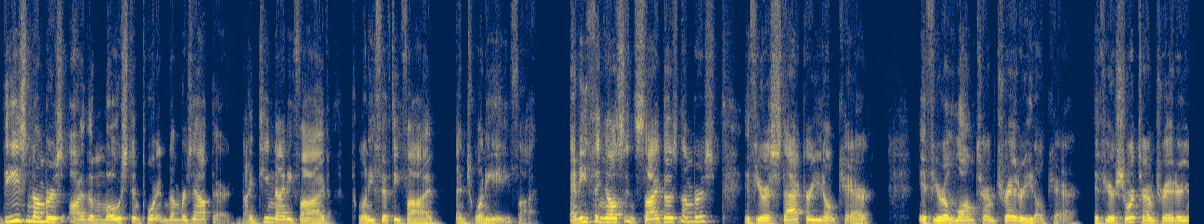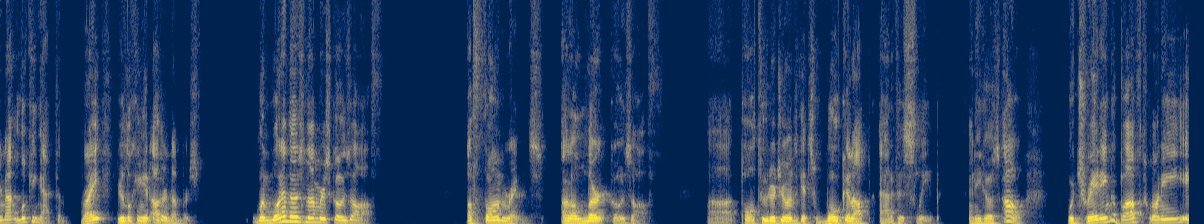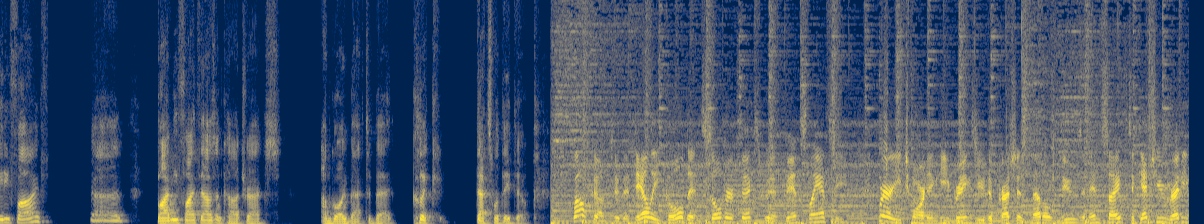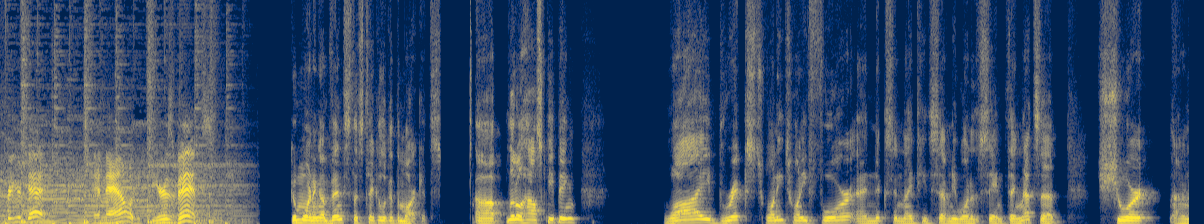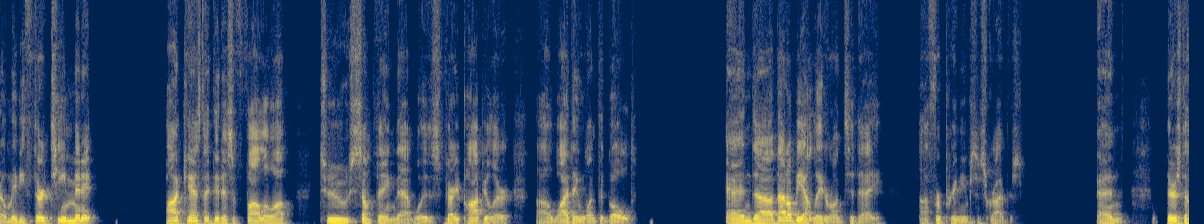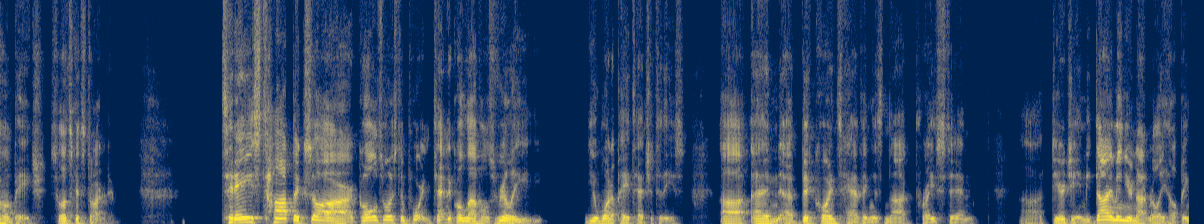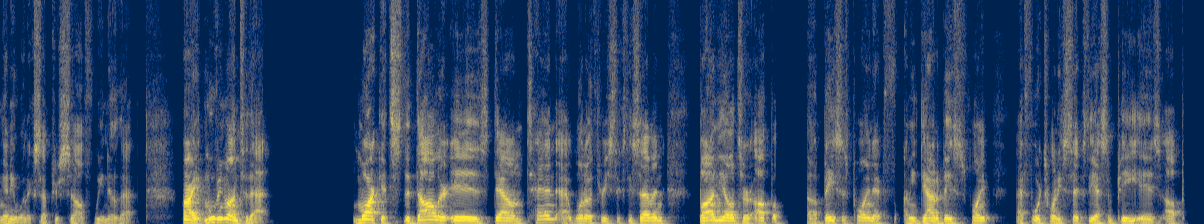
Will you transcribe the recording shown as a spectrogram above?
these numbers are the most important numbers out there 1995, 2055, and 2085. Anything else inside those numbers? If you're a stacker, you don't care. If you're a long term trader, you don't care. If you're a short term trader, you're not looking at them, right? You're looking at other numbers. When one of those numbers goes off, a phone rings, an alert goes off. Uh, Paul Tudor Jones gets woken up out of his sleep and he goes, Oh, we're trading above 2085. Uh, buy me 5,000 contracts. I'm going back to bed. Click. That's what they do. Welcome to the Daily Gold and Silver Fix with Vince Lanci, where each morning he brings you the precious metals news and insights to get you ready for your day. And now, here's Vince. Good morning. I'm Vince. Let's take a look at the markets. Uh, little housekeeping. Why BRICS 2024 and Nixon 1971 are the same thing? That's a short, I don't know, maybe 13 minute podcast I did as a follow up to something that was very popular uh, why they want the gold. And uh, that'll be out later on today uh, for premium subscribers. And there's the homepage. So let's get started. Today's topics are gold's most important technical levels. Really, you want to pay attention to these. Uh, and uh, Bitcoin's halving is not priced in. Uh, dear Jamie Dimon, you're not really helping anyone except yourself. We know that. All right, moving on to that. Markets, the dollar is down 10 at 103.67. Bond yields are up a, a, basis point at, I mean, down a basis point at 426. The S&P is up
